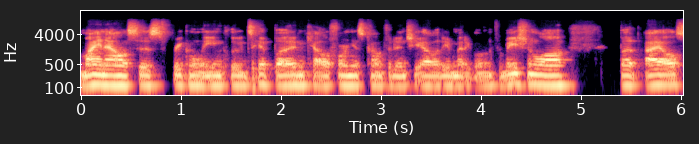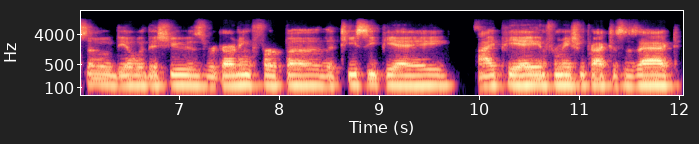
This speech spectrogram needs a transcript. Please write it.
my analysis frequently includes HIPAA and California's confidentiality of medical information law, but I also deal with issues regarding FERPA, the TCPA, IPA Information Practices Act,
